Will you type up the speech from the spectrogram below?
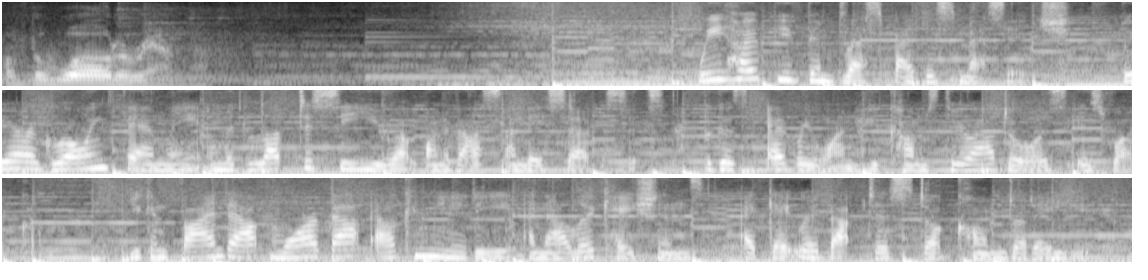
of the world around them. We hope you've been blessed by this message. We are a growing family and we'd love to see you at one of our Sunday services because everyone who comes through our doors is welcome. You can find out more about our community and our locations at gatewaybaptist.com.au.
